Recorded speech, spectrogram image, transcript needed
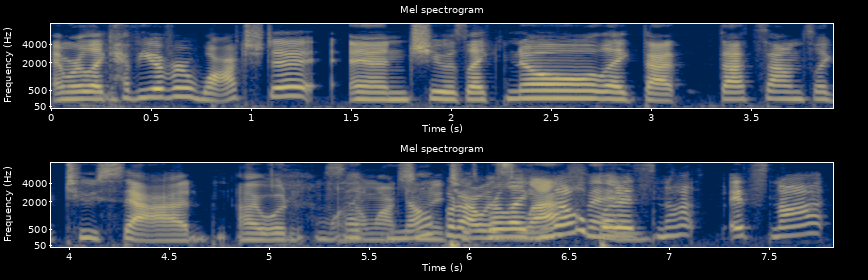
and we're like mm. have you ever watched it and she was like no like that that sounds like too sad i wouldn't want to like, watch no, but too I we're was like no but it's not it's not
